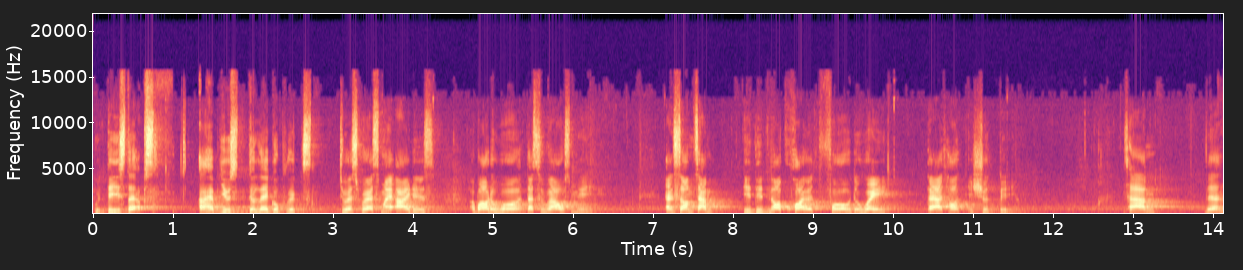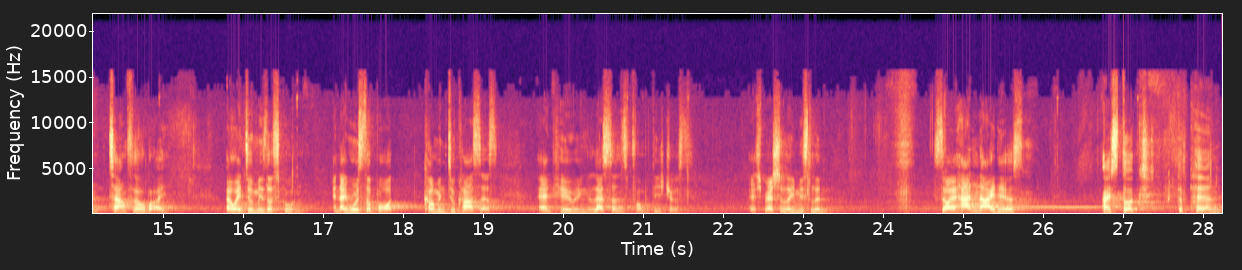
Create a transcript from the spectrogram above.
With these steps, I have used the Lego bricks to express my ideas about the world that surrounds me. And sometimes it did not quite follow the way that I thought it should be. Time, then time flew by. I went to middle school, and I would support coming to classes and hearing lessons from teachers, especially Miss Lin. So I had an idea. I stuck the pen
